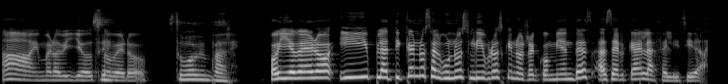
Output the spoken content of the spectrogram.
Ay, maravilloso, Sí. Vero. Estuvo bien padre. Oye, Vero, y platícanos algunos libros que nos recomiendes acerca de la felicidad.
